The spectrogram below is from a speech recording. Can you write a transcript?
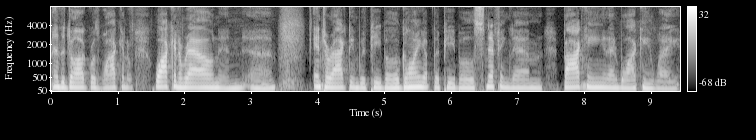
and the dog was walking walking around and uh, interacting with people, going up to people, sniffing them, barking, and then walking away.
